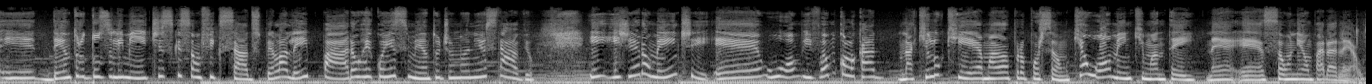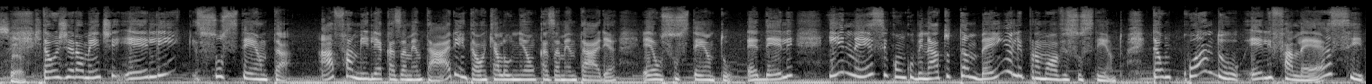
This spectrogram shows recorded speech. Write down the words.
eh, dentro dos limites que são fixados pela lei para o reconhecimento de uma união estável. E, e geralmente é o homem, vamos colocar naquilo que é a maior proporção, que é o homem que mantém, né, essa união paralela. Certo. Então, geralmente ele sustenta a família casamentária, então aquela união casamentária é o sustento é dele e nesse concubinato também ele promove sustento. Então, quando ele falece,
